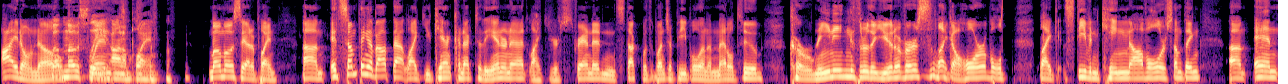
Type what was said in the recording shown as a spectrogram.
I don't know, But mostly when- on a plane. Mo- mostly on a plane. Um, it's something about that, like you can't connect to the internet, like you're stranded and stuck with a bunch of people in a metal tube, careening through the universe like a horrible, like Stephen King novel or something. Um, and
